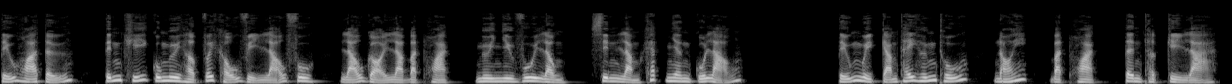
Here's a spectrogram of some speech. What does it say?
Tiểu hỏa tử, tính khí của ngươi hợp với khẩu vị lão phu, lão gọi là bạch hoạt, ngươi như vui lòng, xin làm khách nhân của lão. Tiểu Nguyệt cảm thấy hứng thú, nói, bạch hoạt, tên thật kỳ lạ.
